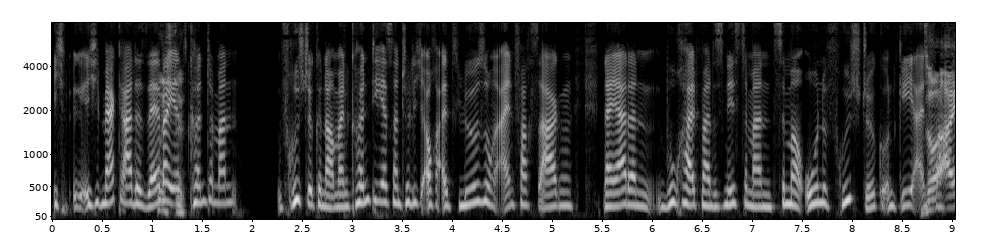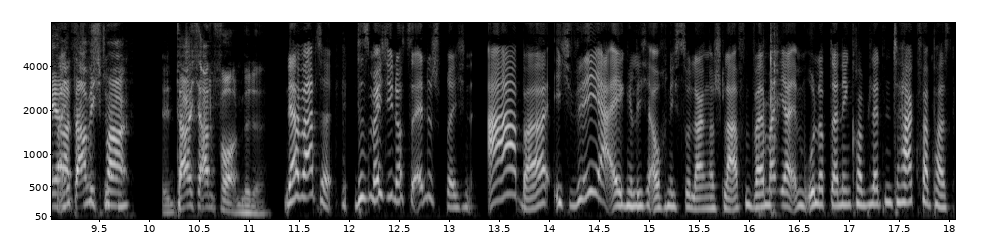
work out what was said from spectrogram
Ich, ich merke gerade selber, Frühstück. jetzt könnte man Frühstück, genau. Man könnte jetzt natürlich auch als Lösung einfach sagen, naja, dann buch halt mal das nächste Mal ein Zimmer ohne Frühstück und geh einfach So, ah ja, darf ich mal, darf ich antworten bitte? Na, warte, das möchte ich noch zu Ende sprechen. Aber ich will ja eigentlich auch nicht so lange schlafen, weil man ja im Urlaub dann den kompletten Tag verpasst.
